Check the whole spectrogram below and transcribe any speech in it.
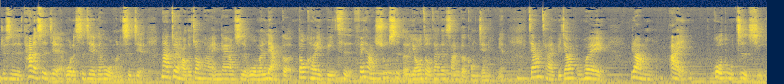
就是他的世界、我的世界跟我们的世界。那最好的状态应该要是我们两个都可以彼此非常舒适的游走在这三个空间里面，这样才比较不会让爱过度窒息，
